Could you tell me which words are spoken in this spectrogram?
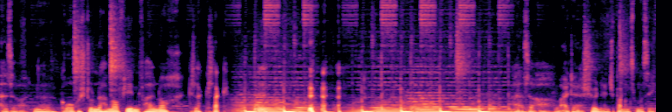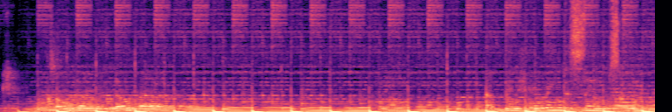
Also, eine grobe Stunde haben wir auf jeden Fall noch. Klack, klack. Also weiter schöne Entspannungsmusik. I've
